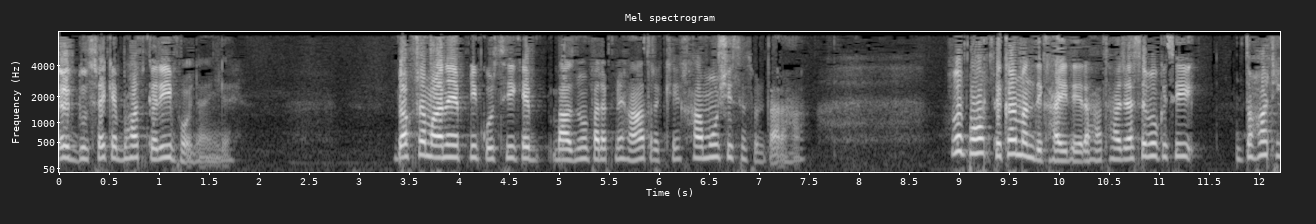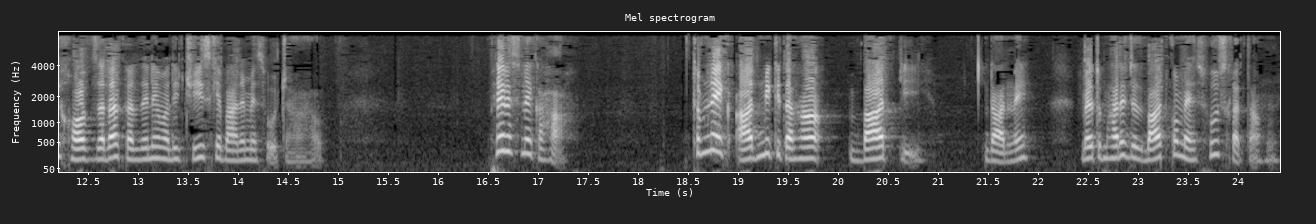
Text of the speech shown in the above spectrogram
एक दूसरे के बहुत करीब हो जाएँगे। डॉक्टर माँ ने अपनी कुर्सी के बाजुओं पर अपने हाथ रखे खामोशी से सुनता रहा। वह बहुत फिक्रमंद दिखाई दे रहा था, जैसे वो किसी बहुत ही खौफजदा कर देने वाली चीज़ के बारे में सोच रहा हो। फिर इसने कहा, तुमने एक आदमी की तरह बात की डालने। मैं तुम्हारे जज्बात को महसूस करता हूँ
